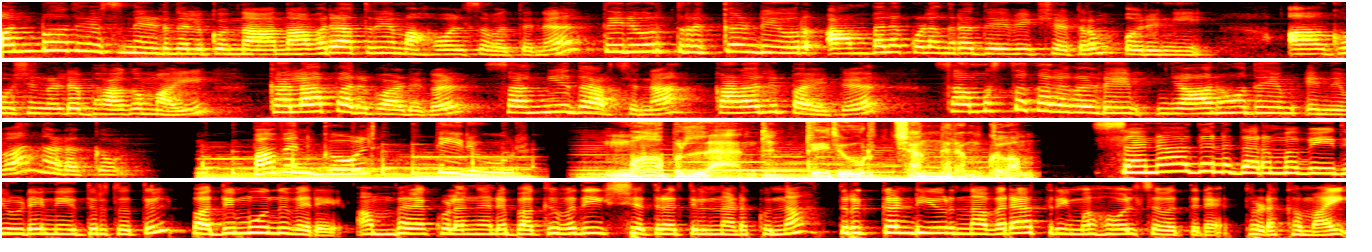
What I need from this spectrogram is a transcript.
ഒൻപത് ദിവസം നീണ്ടു നിൽക്കുന്ന നവരാത്രി മഹോത്സവത്തിന് തിരൂർ തൃക്കണ്ടിയൂർ അമ്പലക്കുളങ്ങര ദേവി ക്ഷേത്രം ഒരുങ്ങി. ആഘോഷങ്ങളുടെ ഭാഗമായി കലാപരിപാടികൾ സംഗീതാർച്ചന കളരിപ്പയറ്റ് സമസ്ത കലകളുടെയും ജ്ഞാനോദയം എന്നിവ നടക്കും. Pavan Gold Tirur. Marble Land Tirur Changaramkulam. സനാതന ധർമ്മവേദിയുടെ നേതൃത്വത്തിൽ പതിമൂന്ന് വരെ അമ്പലക്കുളങ്ങര ഭഗവതി ക്ഷേത്രത്തിൽ നടക്കുന്ന തൃക്കണ്ടിയൂർ നവരാത്രി മഹോത്സവത്തിന് തുടക്കമായി.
